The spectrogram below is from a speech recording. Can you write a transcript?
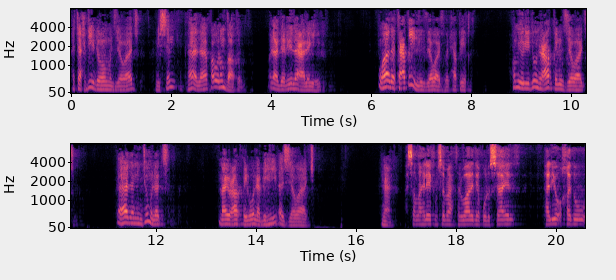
فتحديدهم الزواج. بسن هذا قول باطل ولا دليل عليه. وهذا تعطيل للزواج في الحقيقة. هم يريدون يعرقلوا الزواج. فهذا من جملة ما يعرقلون به الزواج. نعم. أحسن الله إليكم سماحة الوالد. يقول السائل هل يؤخذ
